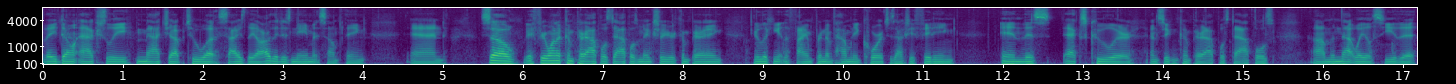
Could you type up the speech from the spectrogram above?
they don't actually match up to what size they are. They just name it something, and so if you want to compare apples to apples, make sure you're comparing. You're looking at the fine print of how many quarts is actually fitting in this X cooler, and so you can compare apples to apples. Um, and that way you'll see that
